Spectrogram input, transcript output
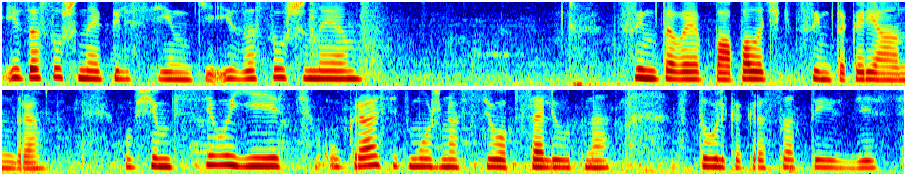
и засушенные апельсинки, и засушенные цимтовые палочки цимта, кориандра. В общем, всего есть, украсить можно все абсолютно. Столько красоты здесь.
